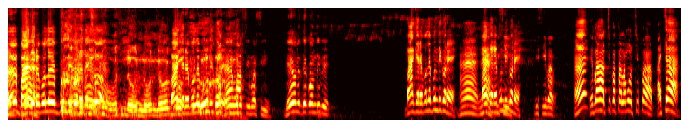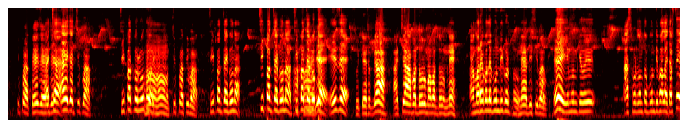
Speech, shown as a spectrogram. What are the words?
হ্যাঁ বাগেরে বলে বন্দি করে দেখছ? বলে বন্দি করে। হ্যাঁ মারছি মারছি। দে অনেক দে কোন দিবে? বাগেরে বলে বন্দি করে। হ্যাঁ বাগেরে বন্দি করে। দিছি এবার। হ্যাঁ? এবার চিপাত তালামু চিপাত। আচ্ছা। চিপাত এই যে এই যে আচ্ছা। এই যে চিপাত। চিপাত করব কই? হ্যাঁ হ্যাঁ চিপাত এবার। চিপাত যাইবো না। চিপাত যাইবো না চিপাত যাইবো কে? এই যে। সুইটা গা আচ্ছা আবার ধরুম আবার ধরুম নে। আমারে বলে বন্দি করতো। নে দিছি এবার। এই এমন কেউ আজ পর্যন্ত বন্দি ফালাই থাকছে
